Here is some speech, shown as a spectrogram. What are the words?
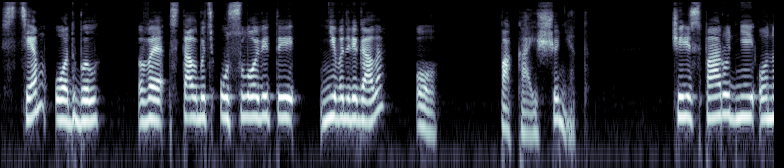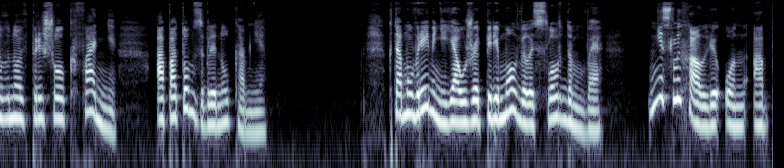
С тем отбыл. В. Стал быть, условий ты не выдвигала? О. Пока еще нет. Через пару дней он вновь пришел к Фанне, а потом заглянул ко мне. К тому времени я уже перемолвилась с лордом В. Не слыхал ли он об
